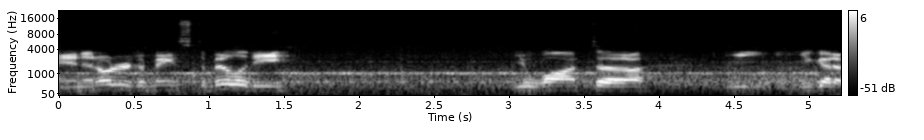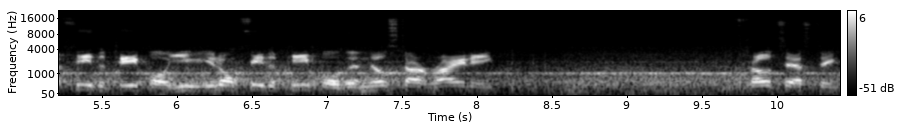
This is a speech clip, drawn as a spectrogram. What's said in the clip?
and in order to maintain stability, you want uh, you, you got to feed the people. You you don't feed the people, then they'll start rioting, protesting.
